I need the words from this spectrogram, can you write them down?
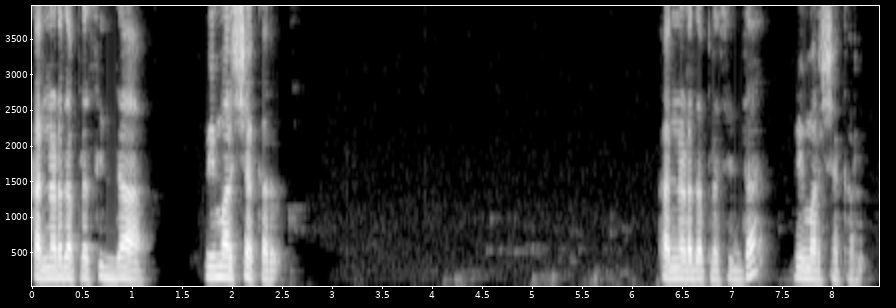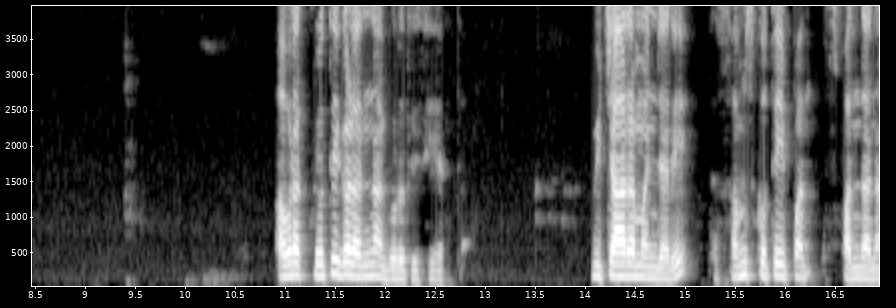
ಕನ್ನಡದ ಪ್ರಸಿದ್ಧ ವಿಮರ್ಶಕರು. ಕನ್ನಡದ ಪ್ರಸಿದ್ಧ ವಿಮರ್ಶಕರು. ಅವರ ಕೃತಿಗಳನ್ನು ಗುರುತಿಸಿ ಅಂತ. ವಿಚಾರ ಮಂಜರಿ, ಸಂಸ್ಕೃತಿ ಪನ್, ಸ್ಪಂದನ,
